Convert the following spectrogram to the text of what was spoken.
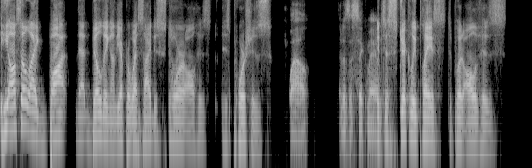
he also like bought that building on the Upper West Side to store all his his Porsches. wow, that is a sick man. It's a strictly place to put all of his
